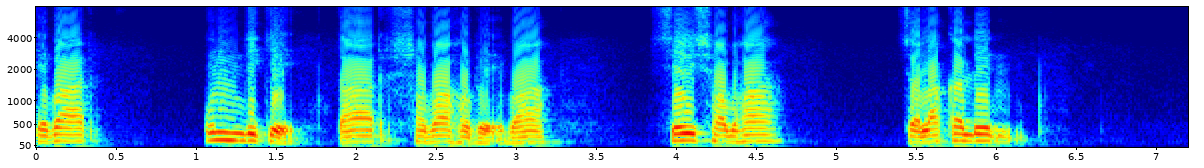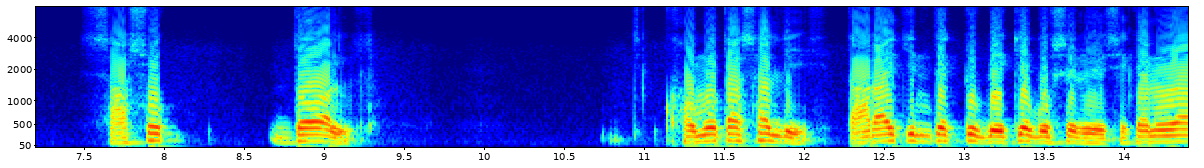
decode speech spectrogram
এবার কোন দিকে তার সভা হবে বা সেই সভা চলাকালীন শাসক দল ক্ষমতাশালী, তারাই কিন্তু একটু বেঁকে বসে রয়েছে। কেননা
